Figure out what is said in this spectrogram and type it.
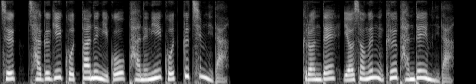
즉 자극이 곧 반응이고 반응이 곧 끝입니다. 그런데 여성은 그 반대입니다.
